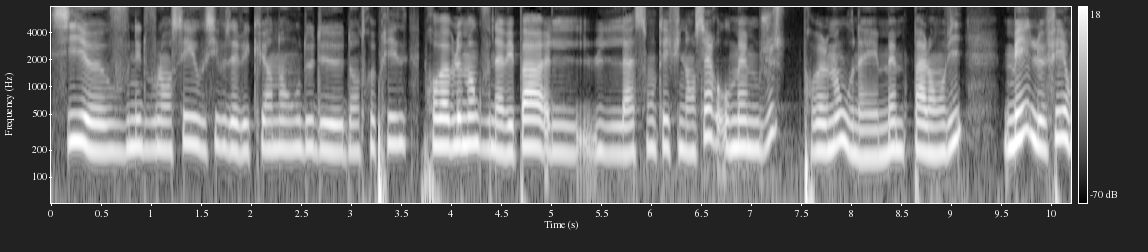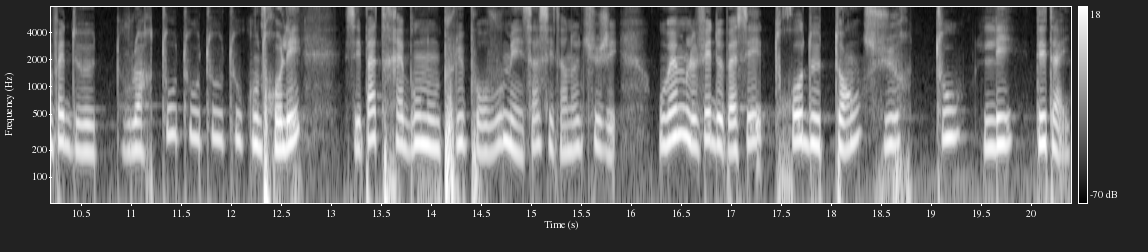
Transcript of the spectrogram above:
Si euh, vous venez de vous lancer ou si vous avez qu'un an ou deux d'entreprise, probablement que vous n'avez pas la santé financière ou même juste probablement que vous n'avez même pas l'envie. Mais le fait en fait de vouloir tout tout tout tout contrôler, c'est pas très bon non plus pour vous, mais ça c'est un autre sujet. Ou même le fait de passer trop de temps sur tous les détails.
